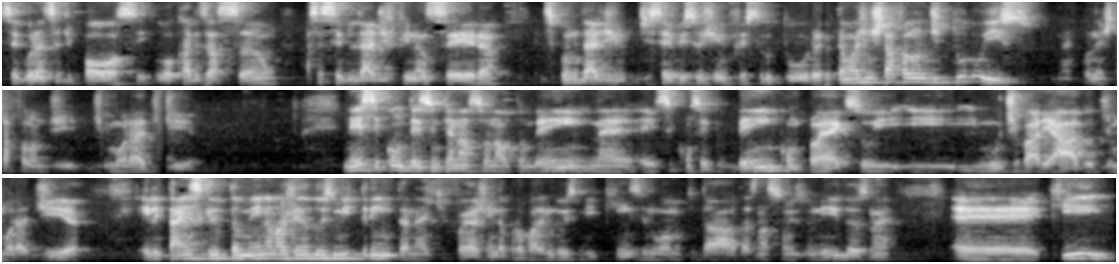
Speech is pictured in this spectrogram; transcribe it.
segurança de posse, localização, acessibilidade financeira, disponibilidade de, serviços de infraestrutura. Então, a gente está falando de tudo isso, né, quando a gente está falando de, de, moradia. Nesse contexto internacional também, né, esse conceito bem complexo e, e, e multivariado de moradia, ele está inscrito também na Agenda 2030, né, que foi a agenda aprovada em 2015 no âmbito da, das Nações Unidas, né, é, que,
